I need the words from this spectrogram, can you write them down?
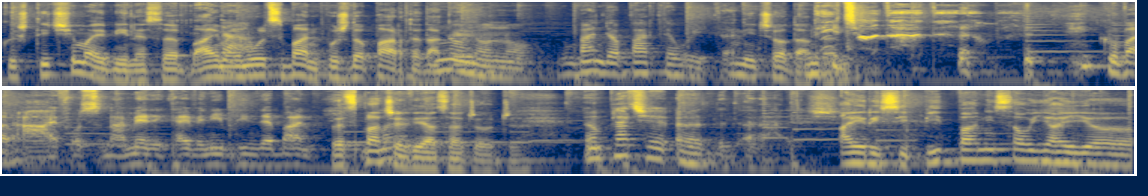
câștigi și mai bine, să ai Da. mai mulți bani puși deoparte dacă Nu, e. nu, nu. Bani deoparte, uită. Niciodată. Niciodată. Cu bani. A, ai fost în America, ai venit plin de bani. Îți place viața, George? Îmi place uh, Rareș. Ai risipit banii sau i-ai uh,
